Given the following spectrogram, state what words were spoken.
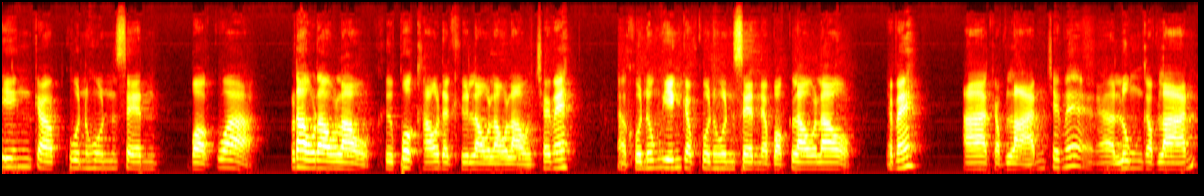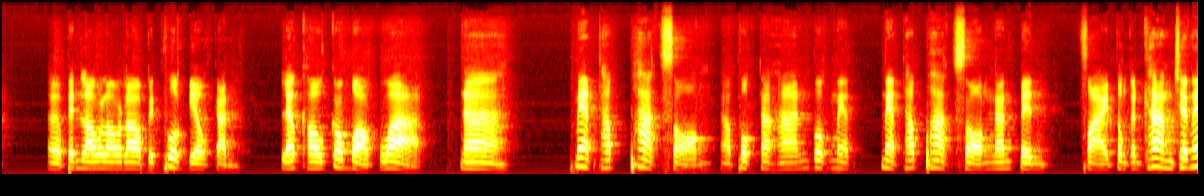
อิงกับคุณฮุนเซนบอกว่าเราเราเราคือพวกเขาเนี่คือเราเราเราใช่ไหม คุณอุ้งอิงกับคุณฮุนเซนบอกเราเราใช่ไหมอากับหลานใช่ไหมลุงกับหลานเออเป็นเราเราเราเป็นพวกเดียวกัน แล้วเขาก็บอกว่านะแม่ทัพภาคสองพวกทหารพวกแม่แม่ทัพภาคสองนั้นเป็นฝ่ายตรงกันข้ามใช่ไหม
